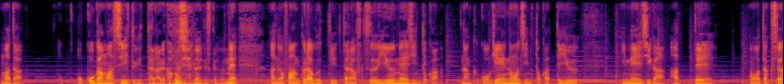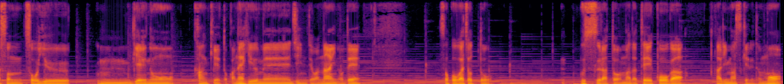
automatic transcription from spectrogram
まだおこがましいと言ったらあれかもしれないですけどね。あのファンクラブって言ったら普通有名人とかなんかこう芸能人とかっていうイメージがあって私はそそういう、うん、芸能関係とかね有名人ではないのでそこがちょっとうっすらとまだ抵抗がありますけれども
